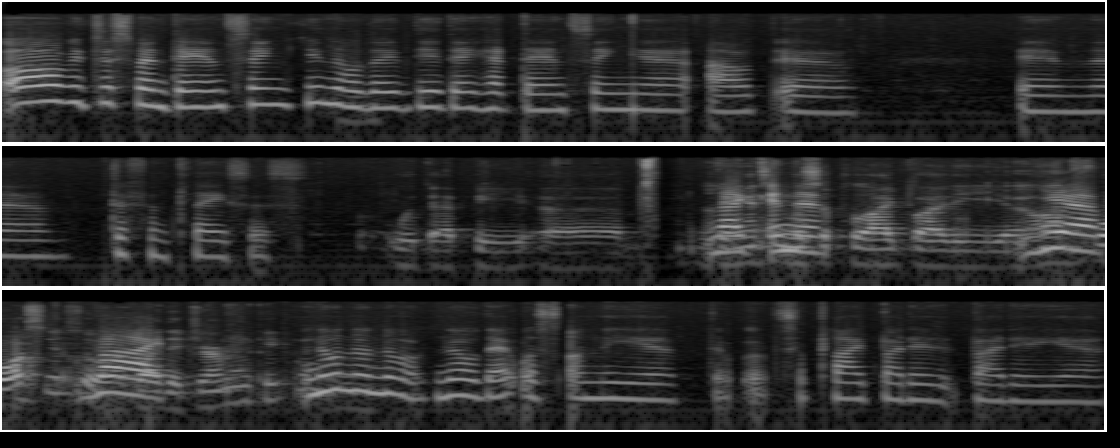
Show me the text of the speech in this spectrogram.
Oh, we just went dancing. You know, they did. They had dancing uh, out uh, in uh, different places. Would that be, uh, Like dancing was supplied by the uh, Yeah, armed forces or by the German people? No, no, no, no. That was on the uh, that was supplied by the by the uh,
